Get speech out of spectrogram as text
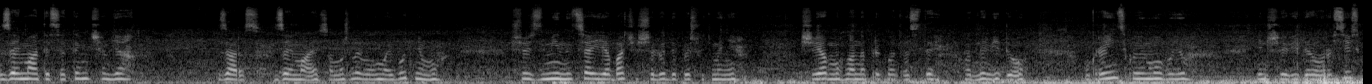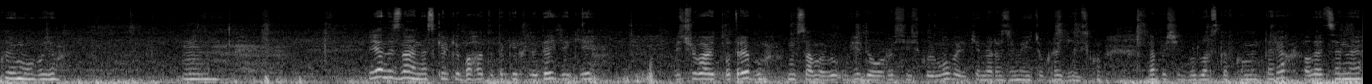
займатися тим, чим я зараз займаюся. Можливо, в майбутньому щось зміниться, і я бачу, що люди пишуть мені, що я б могла, наприклад, вести одне відео українською мовою, інше відео російською мовою. Я не знаю, наскільки багато таких людей, які відчувають потребу, ну саме відео російської мови, які не розуміють українську. Напишіть, будь ласка, в коментарях, але це не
